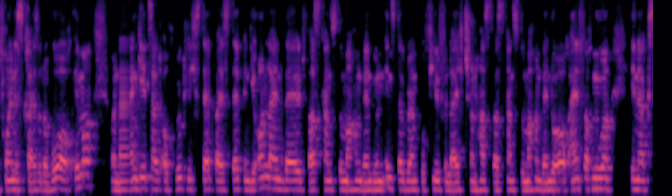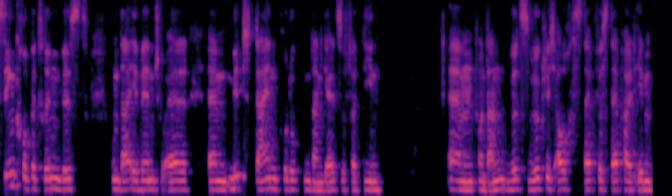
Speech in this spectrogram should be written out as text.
Freundeskreis oder wo auch immer. Und dann geht's halt auch wirklich Step by Step in die Online-Welt. Was kannst du machen, wenn du ein Instagram-Profil vielleicht schon hast? Was kannst du machen, wenn du auch einfach nur in einer Xing-Gruppe drin bist, um da eventuell ähm, mit deinen Produkten dann Geld zu verdienen? Ähm, und dann wird's wirklich auch Step für Step halt eben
